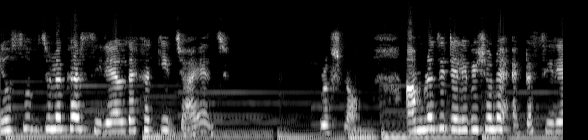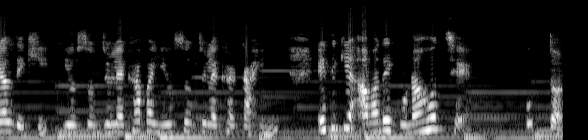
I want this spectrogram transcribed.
ইউসুফ জুলেখার সিরিয়াল দেখা কি জায়েজ? প্রশ্ন, আমরা যে টেলিভিশনে একটা সিরিয়াল দেখি, ইউসুফ জুলেখা বা ইউসুফ জুলেখার কাহিনী, এতে কি আমাদের গুনাহ হচ্ছে? উত্তর,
